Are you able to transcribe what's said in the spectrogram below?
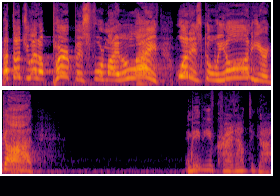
I thought you had a purpose for my life. What is going on here, God? And maybe you've cried out to God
